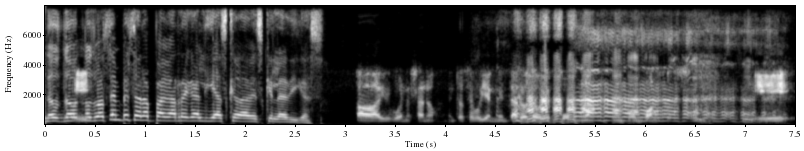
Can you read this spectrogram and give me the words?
Nos, nos- nos vas a empezar a pagar regalías cada vez que la digas. Ay, bueno, ya no. Entonces voy a inventar otro. Eh,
